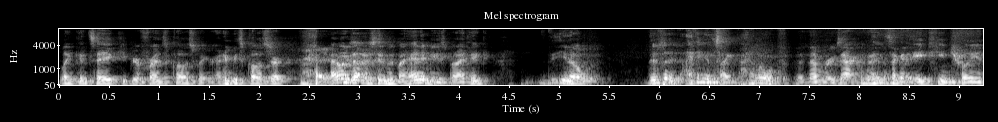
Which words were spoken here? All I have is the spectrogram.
Lincoln say? Keep your friends close, but your enemies closer. Right. I don't exactly see them as my enemies, but I think you know there's a, I think it's like, I don't know the number exactly, but I think it's like an $18 trillion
